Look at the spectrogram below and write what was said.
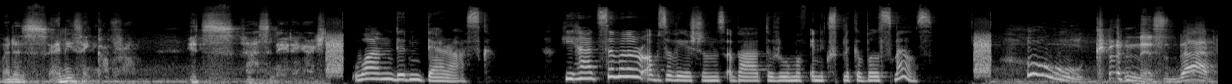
where does anything come from? It's fascinating, actually. One didn't dare ask. He had similar observations about the room of inexplicable smells. Oh, goodness, that.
